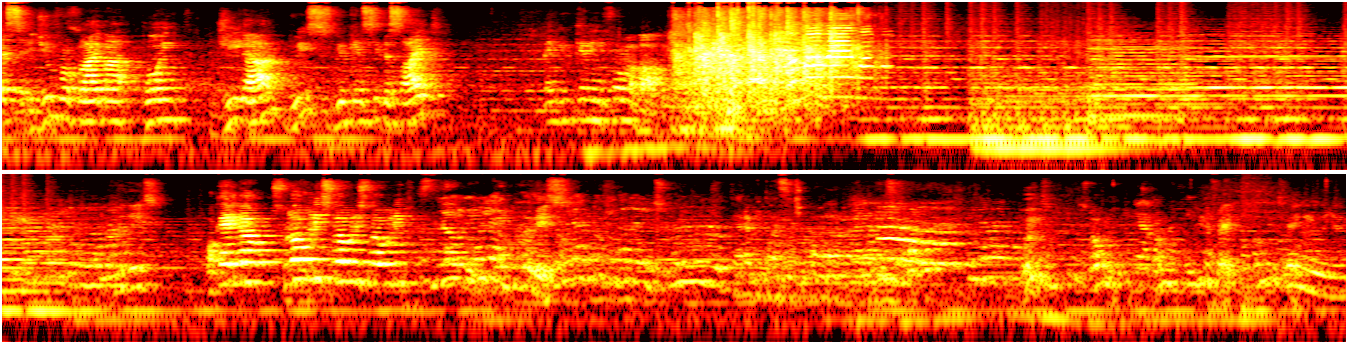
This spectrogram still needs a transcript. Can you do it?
press G for climate point GR, Greece, you can see the site and you can inform about it. One moment, one moment. Okay, now slowly, slowly, slowly. Do this. It. Slowly. Don't be afraid. Don't be afraid.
